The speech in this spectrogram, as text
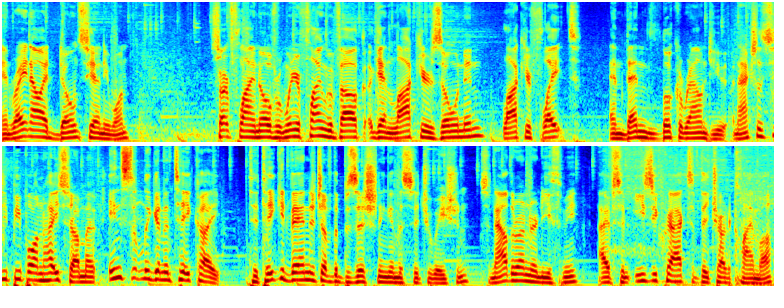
And right now, I don't see anyone. Start flying over. When you're flying with Valk, again, lock your zone in, lock your flight, and then look around you and actually see people on height. So I'm instantly going to take height to take advantage of the positioning in the situation. So now they're underneath me. I have some easy cracks if they try to climb up.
